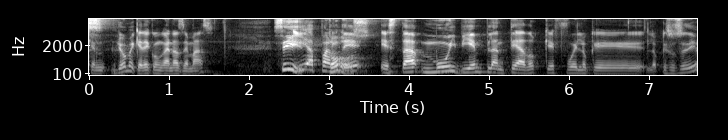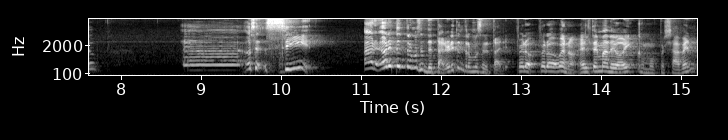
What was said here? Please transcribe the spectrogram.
que yo me quedé con ganas de más. sí, y aparte todos. está muy bien planteado qué fue lo que, lo que sucedió. Ah, o sea, sí. Ahor- Ahorita entramos en detalle, ahorita entramos en detalle. Pero, pero bueno, el tema de hoy, como pues saben,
